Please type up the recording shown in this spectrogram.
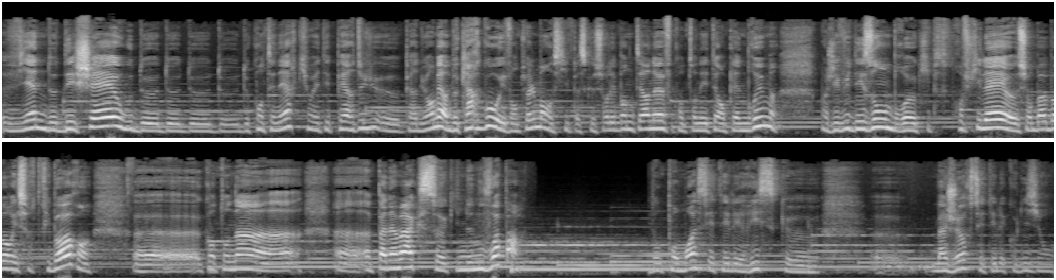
viennent de déchets ou de, de, containers qui ont été perdus, euh, perdus en mer, de cargo éventuellement aussi, parce que sur les bancs de Terre-Neuve, quand on était en pleine brume, moi j'ai vu des ombres qui se profilaient euh, sur bâbord et sur tribord, quand on a un, un Panamax qui ne nous voit pas. Donc pour moi, c'était les risques majeur, c'était les collisions,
